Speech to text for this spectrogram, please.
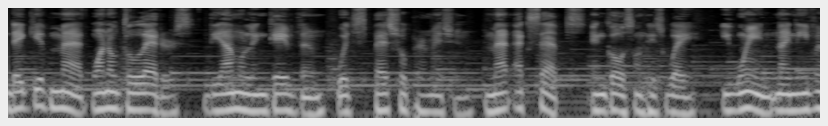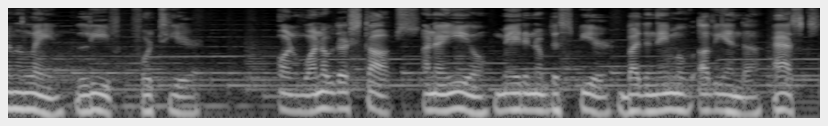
They give Mat one of the letters the Amyrlin gave them with special permission. Mat accepts and goes on his way. Egwene, Nynaeve and Elayne leave for Tear. On one of their stops, an Aiel, maiden of the spear by the name of Aviendha, asks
